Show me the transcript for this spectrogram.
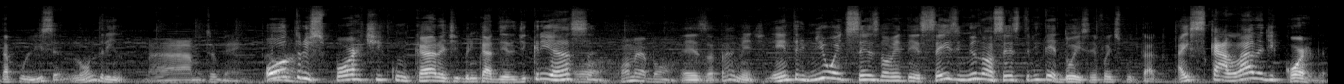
da polícia londrina. Ah, muito bem. Então, Outro esporte com cara de brincadeira de criança. ó, como é bom. Exatamente. Entre 1896 e 1932 ele foi disputado. A escalada de corda.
